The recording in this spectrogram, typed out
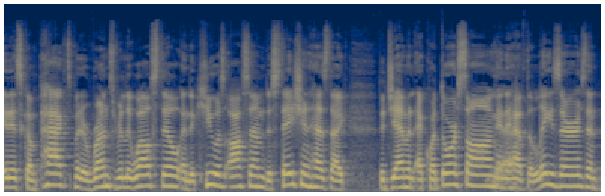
it is compact, but it runs really well still. And the queue is awesome. The station has like the Jam in Ecuador song, and they have the lasers, and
